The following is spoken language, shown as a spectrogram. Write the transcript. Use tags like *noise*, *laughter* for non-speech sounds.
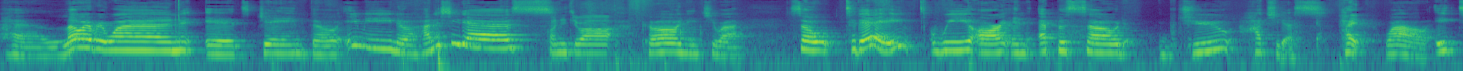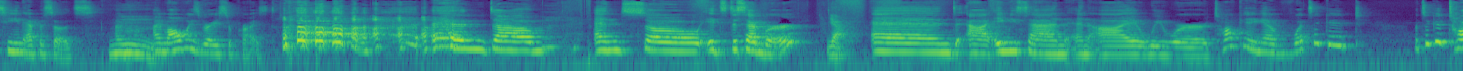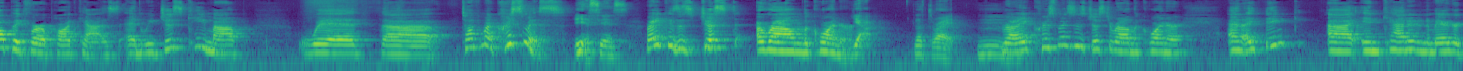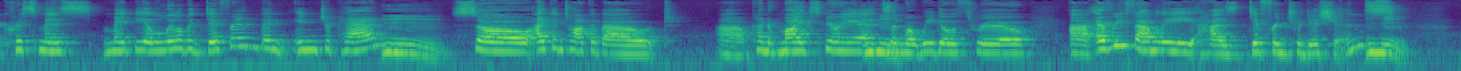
Hello everyone, it's Jane と Amy の話です。こんにちは。 Konnichiwa. So today we are in episode 18です。はい。 Wow, 18 episodes. I'm, I'm always very surprised. *laughs* *laughs* and um, and so it's December. いや、 And uh, Amy San and I, we were talking of what's a good, what's a good topic for our podcast, and we just came up with uh, talking about Christmas, yes, yes. right? Because it's just around the corner, Yeah, that's right. うん。right? Christmas is just around the corner, and I think uh, in Canada and America, Christmas might be a little bit different than in Japan. So I can talk about uh, kind of my experience and what we go through. Uh, every family has different traditions.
